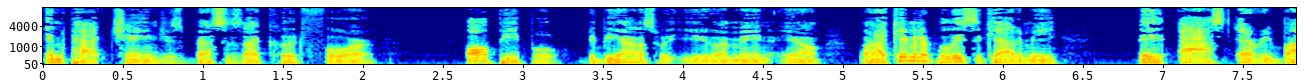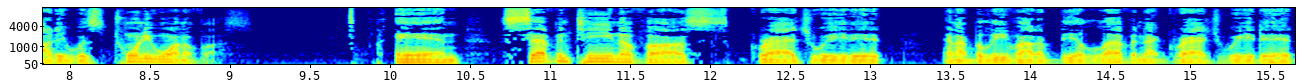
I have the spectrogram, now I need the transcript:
impact change as best as I could for all people. To be honest with you, I mean, you know, when I came into police academy, they asked everybody was 21 of us and 17 of us graduated and i believe out of the 11 that graduated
